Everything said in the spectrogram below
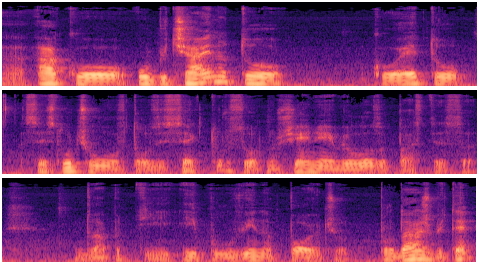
А, ако обичайното, което се е случвало в този сектор, съотношение е било запасите са два пъти и половина повече от продажбите,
